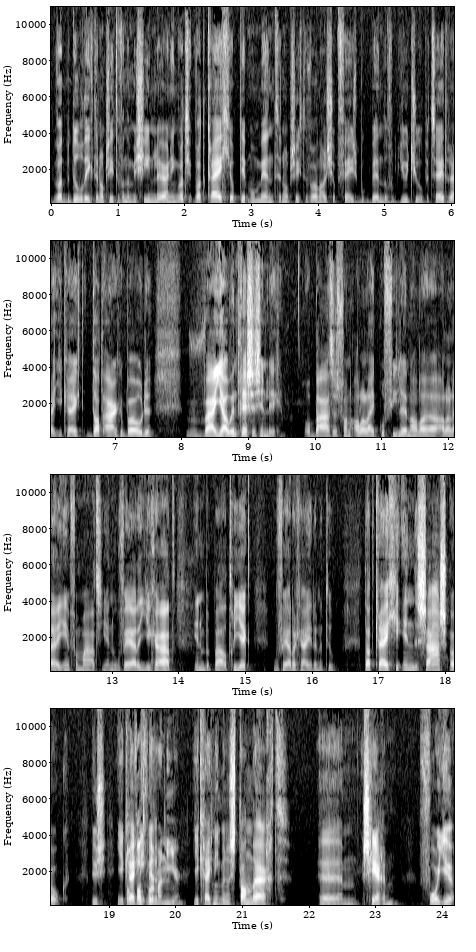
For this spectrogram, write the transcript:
wat bedoelde ik ten opzichte van de machine learning? Wat, wat krijg je op dit moment ten opzichte van als je op Facebook bent of op YouTube, et cetera? Je krijgt dat aangeboden waar jouw interesses in liggen op basis van allerlei profielen en alle, allerlei informatie. En hoe verder je gaat in een bepaald traject, hoe verder ga je er naartoe. Dat krijg je in de SaaS ook. Dus je krijgt wat niet meer, manier? Je krijgt niet meer een standaard um, scherm voor je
